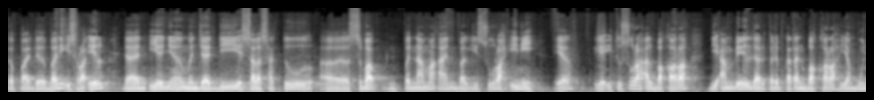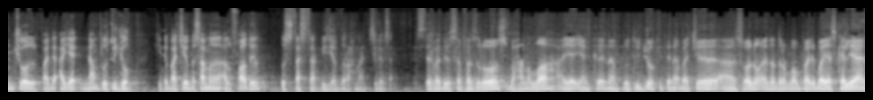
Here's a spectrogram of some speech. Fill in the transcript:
kepada Bani Israel dan ianya menjadi salah satu uh, sebab penamaan bagi surah ini ya iaitu surah Al-Baqarah diambil daripada perkataan Baqarah yang muncul pada ayat 67 kita baca bersama Al-Fadil Ustaz Tarmizi Abdul Rahman. Sila Ustaz. Ustaz Fadil Ustaz Fazrul, subhanallah ayat yang ke-67 kita nak baca. Uh, seronok kan tuan-tuan dan puan dibayar sekalian.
